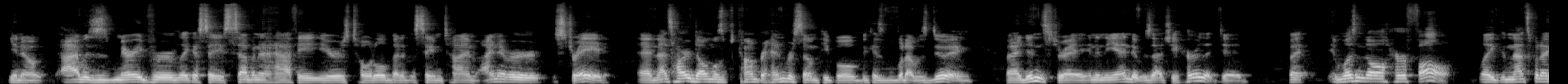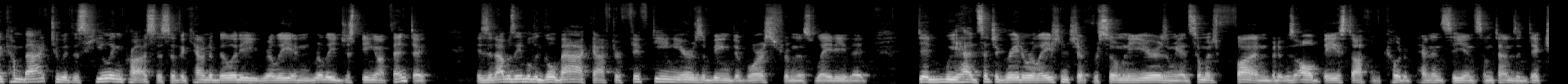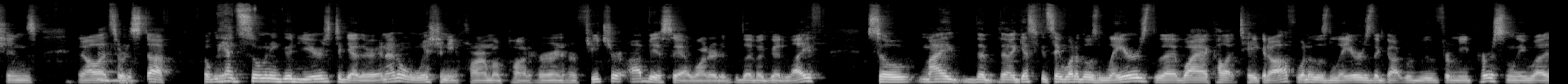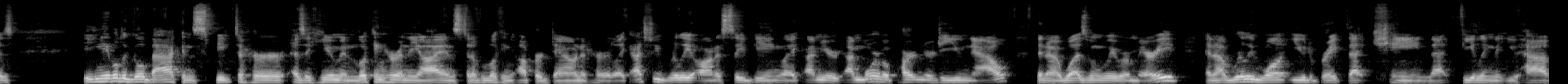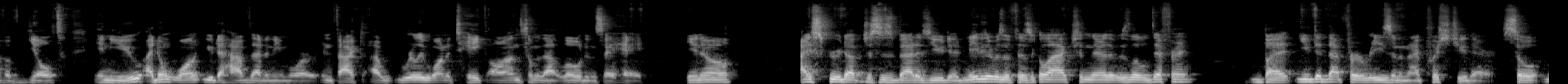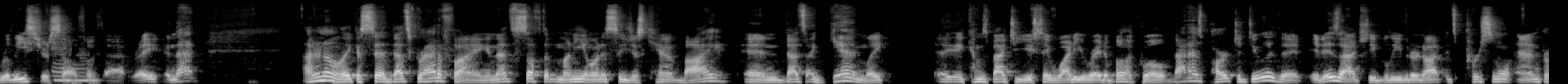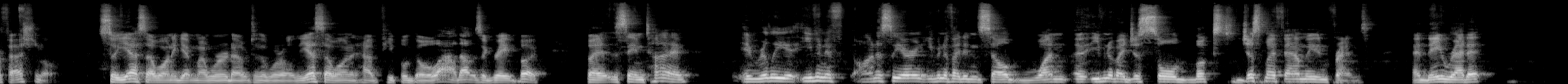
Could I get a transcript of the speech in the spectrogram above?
you know, I was married for, like I say, seven and a half, eight years total. But at the same time, I never strayed. And that's hard to almost comprehend for some people because of what I was doing. But I didn't stray. And in the end, it was actually her that did. But it wasn't all her fault. Like, and that's what I come back to with this healing process of accountability, really, and really just being authentic is that I was able to go back after 15 years of being divorced from this lady that did we had such a great relationship for so many years and we had so much fun, but it was all based off of codependency and sometimes addictions and all that mm-hmm. sort of stuff. But we had so many good years together, and I don't wish any harm upon her and her future. Obviously, I want her to live a good life. So my the, the I guess you could say one of those layers, the why I call it take it off, one of those layers that got removed from me personally was being able to go back and speak to her as a human looking her in the eye instead of looking up or down at her like actually really honestly being like i'm your i'm more of a partner to you now than i was when we were married and i really want you to break that chain that feeling that you have of guilt in you. I don't want you to have that anymore. In fact i really want to take on some of that load and say hey you know i screwed up just as bad as you did. Maybe there was a physical action there that was a little different but you did that for a reason and I pushed you there. So release yourself yeah. of that, right? And that I don't know, like I said, that's gratifying and that's stuff that money honestly just can't buy. And that's again like it comes back to you say why do you write a book? Well, that has part to do with it. It is actually believe it or not, it's personal and professional. So yes, I want to get my word out to the world. Yes, I want to have people go, "Wow, that was a great book." But at the same time, it really even if honestly erin even if i didn't sell one uh, even if i just sold books to just my family and friends and they read it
